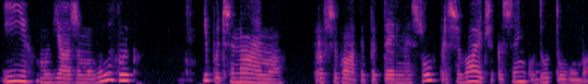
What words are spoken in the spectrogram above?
І ми в'яжемо вузлик і починаємо прошивати петельний шов, пришиваючи кишеньку до тулуба.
